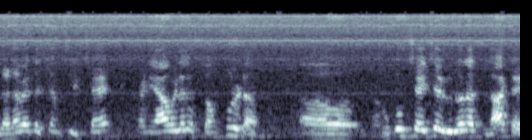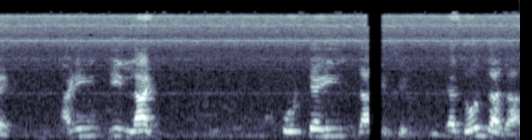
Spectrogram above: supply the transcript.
लढाव्यात अशी आमची इच्छा आहे. कारण यावेळेला संपूर्ण हुकुमशाहीच्या विरोधात लाट आहे. आणि ही लाट कोणत्याही जागेतील त्या दोन जागा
